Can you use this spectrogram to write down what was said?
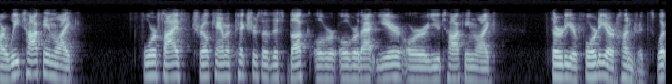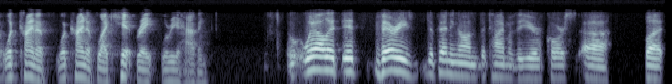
are we talking like four or five trail camera pictures of this buck over over that year, or are you talking like 30 or 40 or hundreds? What what kind of what kind of like hit rate were you having? Well, it it varies depending on the time of the year, of course. Uh, but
